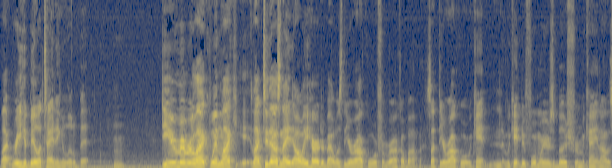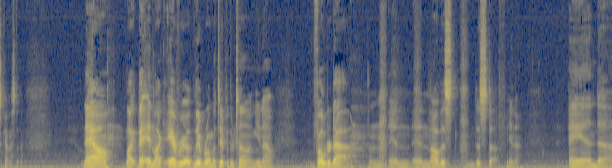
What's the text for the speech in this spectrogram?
like rehabilitating a little bit. Hmm. Do you remember like when like like 2008 all we heard about was the Iraq war from Barack Obama. It's like the Iraq war. We can't we can't do four more years of Bush for McCain and all this kind of stuff. Now, like that and like every liberal on the tip of their tongue, you know. Vote or die and and, and all this this stuff, you know. And uh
